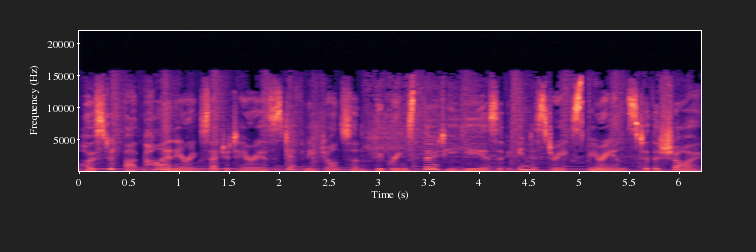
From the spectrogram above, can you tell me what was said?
Hosted by pioneering Sagittarius Stephanie Johnson, who brings 30 years of industry experience to the show.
